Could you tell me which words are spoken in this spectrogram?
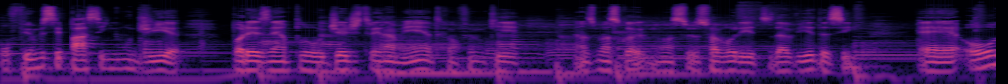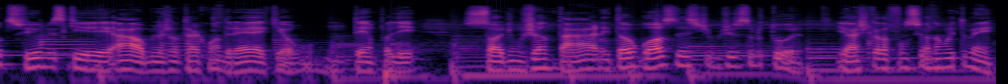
o filme se passa em um dia. Por exemplo, o Dia de Treinamento, que é um filme que é um dos meus, meus filmes favoritos da vida, assim. É, outros filmes que. Ah, o meu jantar com o André, que é um, um, tempo ali só de um jantar. Então eu gosto desse tipo de estrutura. E eu acho que ela funciona muito bem.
